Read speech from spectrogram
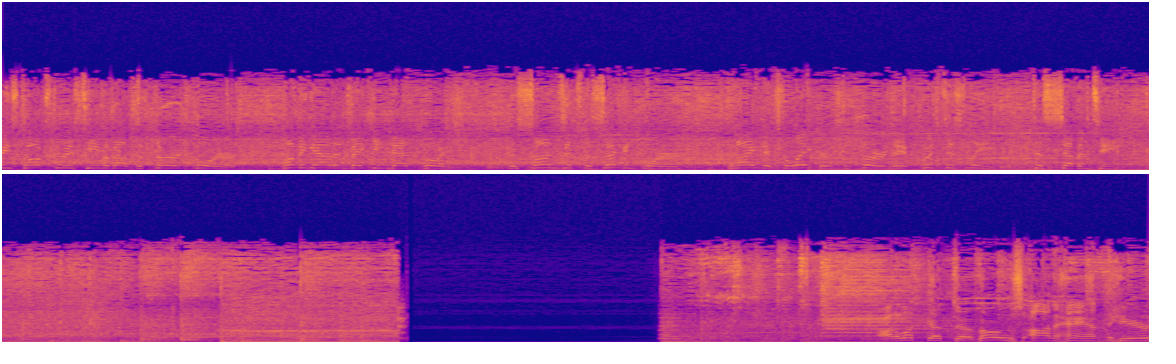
always talks to his team about the third quarter, coming out and making that push. The Suns, it's the second quarter. Tonight, it's the Lakers, the third. They've pushed this lead to 17. On a look at uh, those on hand here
